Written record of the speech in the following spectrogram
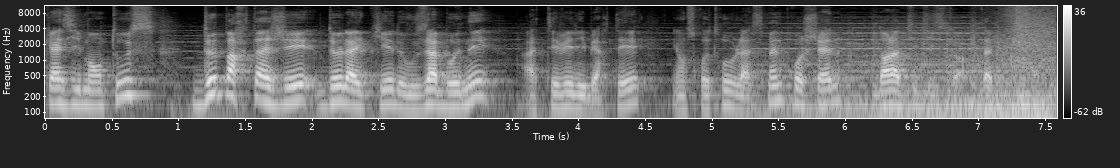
quasiment tous, de partager, de liker, de vous abonner à TV Liberté, et on se retrouve la semaine prochaine dans la petite histoire. Salut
